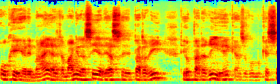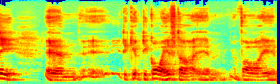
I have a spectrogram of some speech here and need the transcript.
okay, er det mig? Altså, der er mange, der ser deres øh, batteri. Det er jo et batteri, ikke? Altså, hvor man kan se, øh, det, det går efter, øh, hvor øh,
